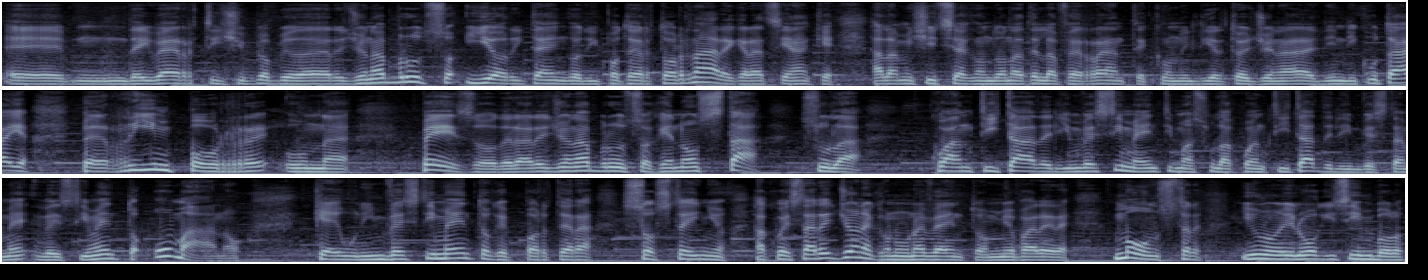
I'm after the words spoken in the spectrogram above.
eh, dei vertici proprio della regione Abruzzo, io ritengo di poter tornare grazie anche all'amicizia con Donatella Ferrante e con il direttore generale di Indicutaia per rimporre un peso della regione Abruzzo che non sta sulla quantità degli investimenti ma sulla quantità dell'investimento umano che è un investimento che porterà sostegno a questa regione con un evento a mio parere monstre in uno dei luoghi simbolo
